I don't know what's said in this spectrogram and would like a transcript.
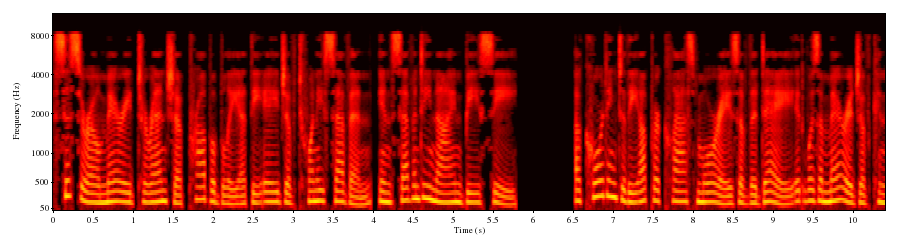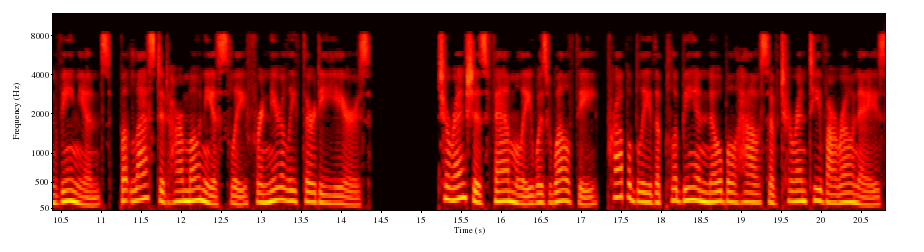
Cicero married Terentia probably at the age of 27, in 79 BC. According to the upper-class mores of the day it was a marriage of convenience, but lasted harmoniously for nearly 30 years. Terentia's family was wealthy, probably the plebeian noble house of Terentii Varrones,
